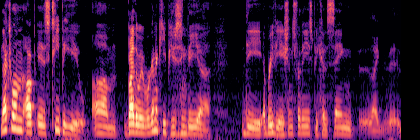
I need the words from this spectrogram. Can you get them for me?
next one up is TPU. Um, by the way, we're gonna keep using the uh, the abbreviations for these because saying like the-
